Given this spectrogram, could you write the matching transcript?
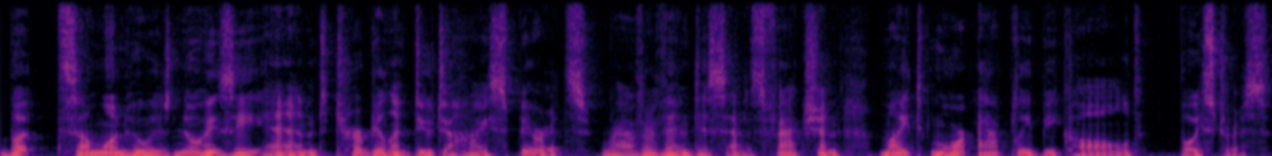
But someone who is noisy and turbulent due to high spirits rather than dissatisfaction might more aptly be called boisterous.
